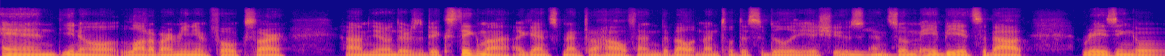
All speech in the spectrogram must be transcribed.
and you know a lot of armenian folks are um, you know there's a big stigma against mental health and developmental disability issues. Mm. and so maybe it's about raising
